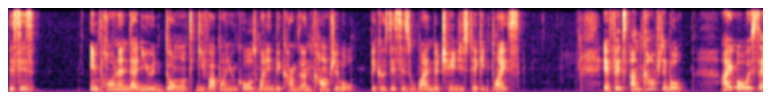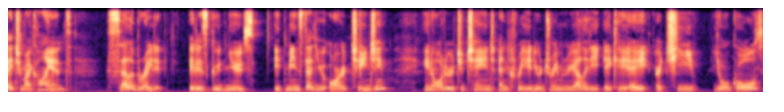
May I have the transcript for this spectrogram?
This is important that you don't give up on your goals when it becomes uncomfortable because this is when the change is taking place. If it's uncomfortable, I always say to my client, celebrate it. It is good news. It means that you are changing. In order to change and create your dream reality, aka achieve your goals,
